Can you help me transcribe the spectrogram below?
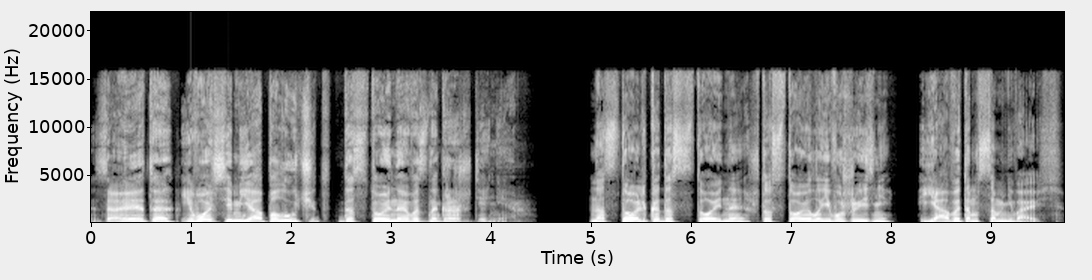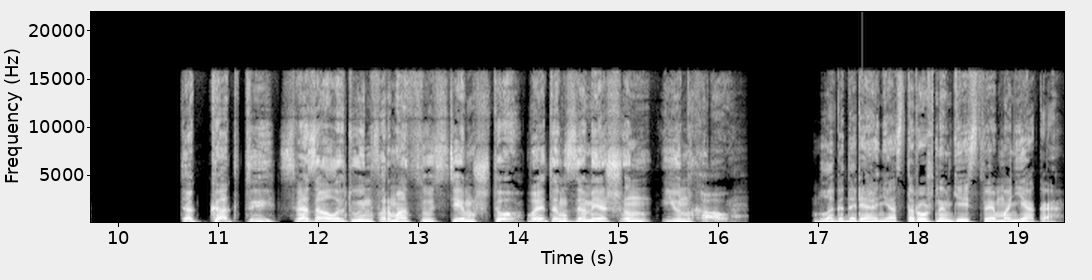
За это его семья получит достойное вознаграждение. Настолько достойное, что стоило его жизни? Я в этом сомневаюсь. Так как ты связал эту информацию с тем, что в этом замешан Юнхао? Благодаря неосторожным действиям маньяка.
